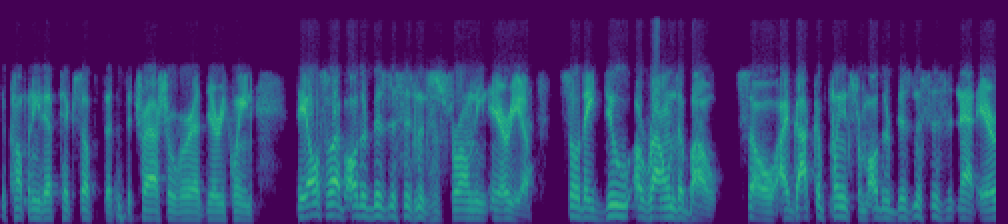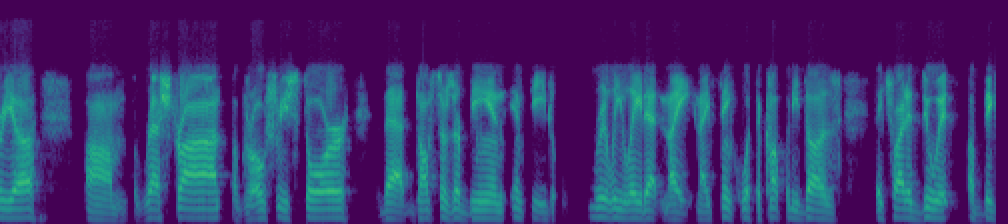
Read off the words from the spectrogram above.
the company that picks up the, the trash over at Dairy Queen. They also have other businesses in the surrounding area, so they do a roundabout. So I've got complaints from other businesses in that area, um, a restaurant, a grocery store, that dumpsters are being emptied really late at night. And I think what the company does they try to do it a big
